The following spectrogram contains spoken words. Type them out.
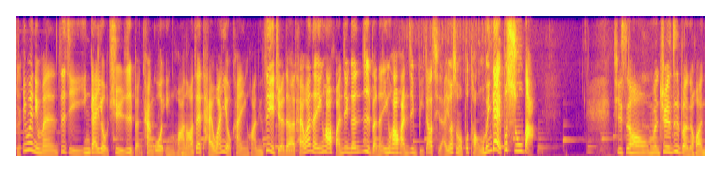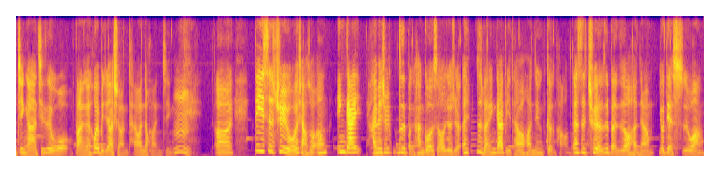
对，因为你们自己应该有去日本看过樱花，然后在台湾有看樱花，你自己觉得台湾的樱花环境跟日本的樱花环境比较起来有什么不同？我们应该也不输吧？其实哈，我们去日本的环境啊，其实我反而会比较喜欢台湾的环境。嗯，呃。第一次去，我就想说，嗯，应该还没去日本看过的时候，就觉得，哎、欸，日本应该比台湾环境更好。但是去了日本之后，好像有点失望，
